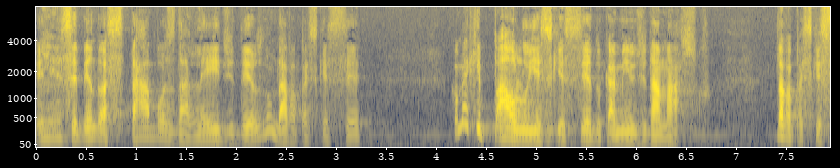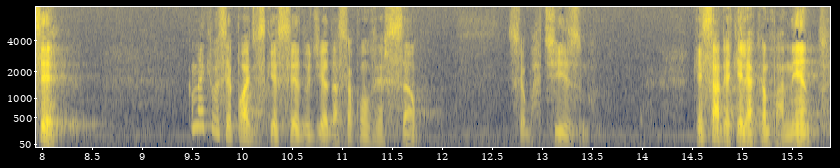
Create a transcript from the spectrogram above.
ele recebendo as tábuas da lei de Deus, não dava para esquecer. Como é que Paulo ia esquecer do caminho de Damasco? Dava para esquecer? Como é que você pode esquecer do dia da sua conversão, do seu batismo? Quem sabe aquele acampamento?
